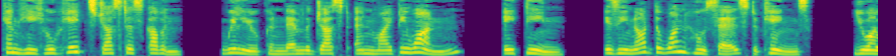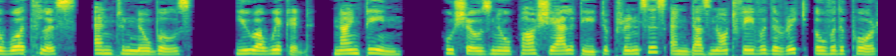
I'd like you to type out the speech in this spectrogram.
Can he who hates justice govern? Will you condemn the just and mighty one? 18. Is he not the one who says to kings, You are worthless, and to nobles, You are wicked? 19. Who shows no partiality to princes and does not favor the rich over the poor,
